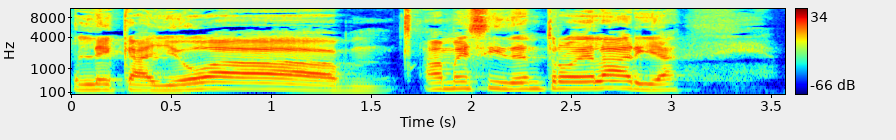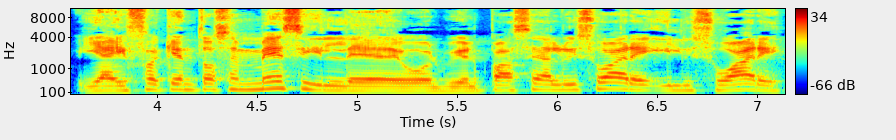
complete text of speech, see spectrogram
le cayó a, a Messi dentro del área y ahí fue que entonces Messi le devolvió el pase a Luis Suárez y Luis Suárez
